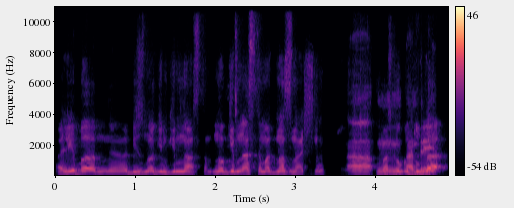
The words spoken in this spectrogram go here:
либо э, безногим гимнастом. Но гимнастом однозначно. А, поскольку Андрей, туда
